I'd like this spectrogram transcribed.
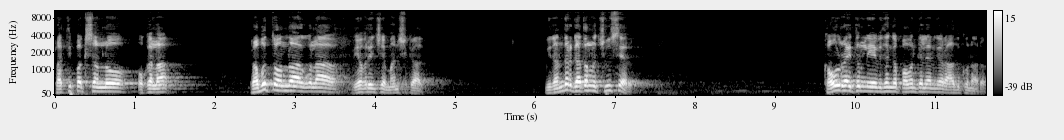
ప్రతిపక్షంలో ఒకలా ప్రభుత్వంలో ఒకలా వ్యవహరించే మనిషి కాదు. మీరందరు గతంలో చూశారు. కౌలు రైతులను ఏ విధంగా పవన్ కళ్యాణ్ గారు ఆదుకున్నారు.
